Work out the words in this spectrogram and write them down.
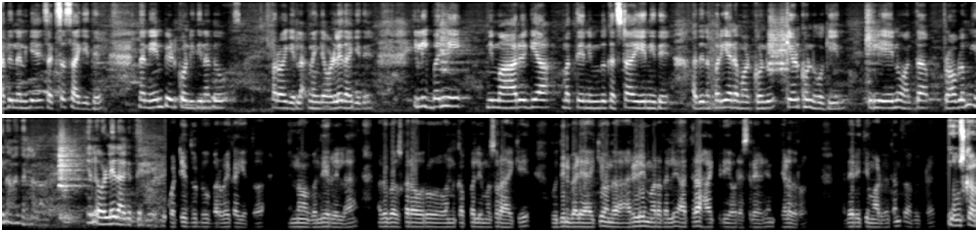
ಅದು ನನಗೆ ಸಕ್ಸಸ್ ಆಗಿದೆ. ನಾನು ಏನು ಬೇಡ್ಕೊಂಡಿದ್ದೀನಿ ಅದು ಪರವಾಗಿಲ್ಲ, ನನಗೆ ಒಳ್ಳೆಯದಾಗಿದೆ. ಇಲ್ಲಿಗೆ ಬನ್ನಿ, ನಿಮ್ಮ ಆರೋಗ್ಯ ಮತ್ತು ನಿಮ್ಮದು ಕಷ್ಟ ಏನಿದೆ ಅದನ್ನು ಪರಿಹಾರ ಮಾಡಿಕೊಂಡು ಕೇಳ್ಕೊಂಡು ಹೋಗಿ. ಇಲ್ಲಿ ಏನು ಅಂತ ಪ್ರಾಬ್ಲಮ್ ಏನೂ ಆಗಲ್ಲ. ಎಲ್ಲ ಒಳ್ಳೆಯದಾಗುತ್ತೆ. ಕೊಟ್ಟಿದ್ದ ದುಡ್ಡು ಬರಬೇಕಾಗಿತ್ತು. ಇನ್ನೂ ಬಂದಿರಲಿಲ್ಲ. ಅದಕ್ಕೋಸ್ಕರ ಅವರು ಒಂದು ಕಪ್ಪಲ್ಲಿ ಮೊಸರು ಹಾಕಿ, ಉದ್ದಿನ ಬೇಳೆ ಹಾಕಿ, ಒಂದು ಅರಳಿ ಮರದಲ್ಲಿ ಆ ಥರ ಹಾಕಿಡಿ ಅವ್ರ ಹೆಸರು ಹೇಳಿ ಅಂತ ಹೇಳಿದ್ರು. ಅದೇ ರೀತಿ ಮಾಡ್ಬೇಕಂತ ಅಭಿಪ್ರಾಯ. ನಮಸ್ಕಾರ.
